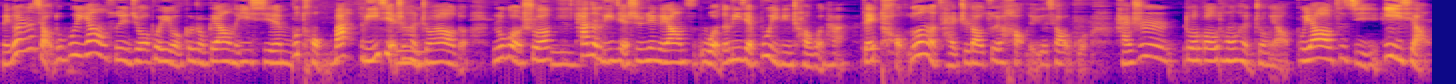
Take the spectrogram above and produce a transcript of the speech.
每个人的角度不一样，所以就会有各种各样的一些不同吧。理解是很重要的。如果说他的理解是这个样子，我的理解不一定超过他，得讨论了才知道最好的一个效果。还是多沟通很重要，不要自己臆想，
